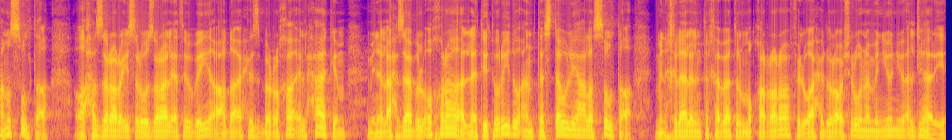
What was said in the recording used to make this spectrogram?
عن السلطة. وحذر رئيس الوزراء الإثيوبي أعضاء حزب الرخاء الحاكم من الأحزاب الأخرى التي تريد أن تستولي على السلطة من خلال الانتخابات المقررة في الواحد والعشرون من يونيو الجاري.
